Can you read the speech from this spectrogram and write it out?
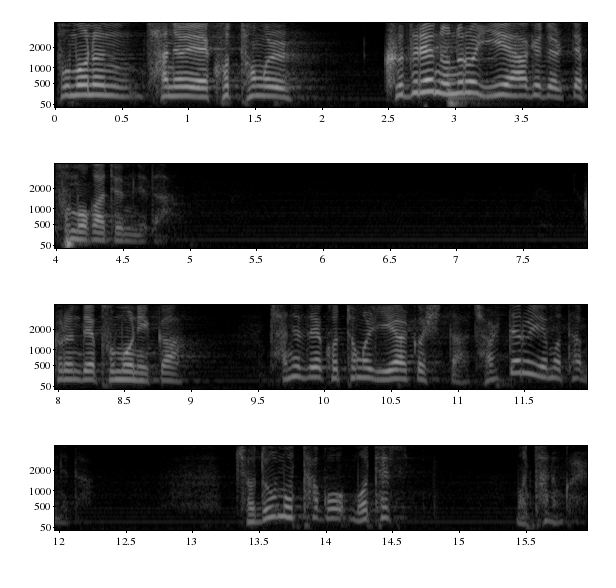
부모는 자녀의 고통을 그들의 눈으로 이해하게 될 때 부모가 됩니다. 그런데 부모니까 자녀들의 고통을 이해할 것이다. 절대로 이해 못 합니다. 저도 못하고 못했, 못하는 거예요.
